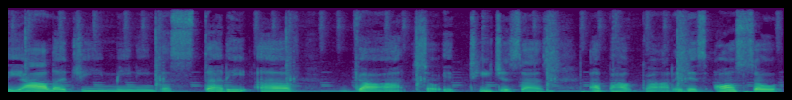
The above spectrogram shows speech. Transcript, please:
theology, meaning the study of God. So it teaches us about God. It is also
